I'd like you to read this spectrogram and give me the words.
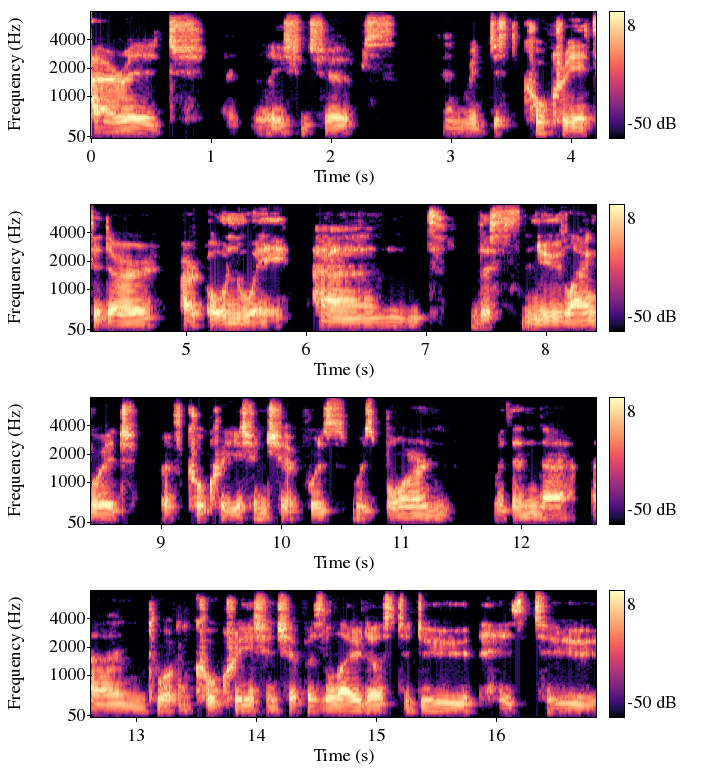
marriage, relationships. And we just co created our, our own way. And this new language of co creationship was, was born within that. And what co creationship has allowed us to do is to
